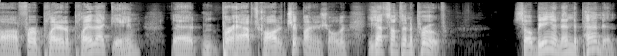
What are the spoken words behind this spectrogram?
uh, for a player to play that game that perhaps call it a chip on your shoulder. You got something to prove. So being an independent,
